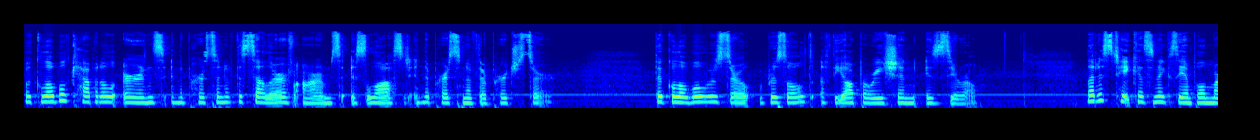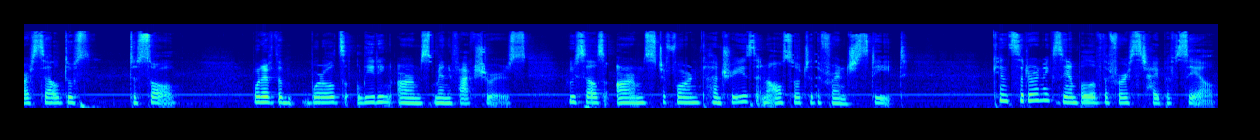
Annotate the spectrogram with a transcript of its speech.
What global capital earns in the person of the seller of arms is lost in the person of their purchaser. The global result, of the operation is zero. Let us take as an example Marcel Dassault, one of the world's leading arms manufacturers, who sells arms to foreign countries and also to the French state. Consider an example of the first type of sale.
